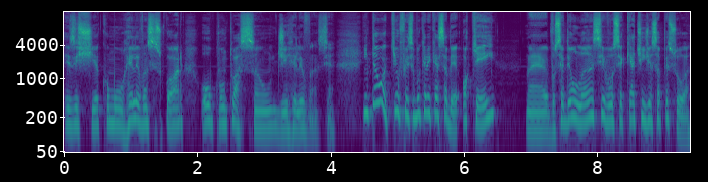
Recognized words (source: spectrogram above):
existia como relevância score ou pontuação de relevância. Então, aqui o Facebook ele quer saber, ok, né? Você deu um lance e você quer atingir essa pessoa.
